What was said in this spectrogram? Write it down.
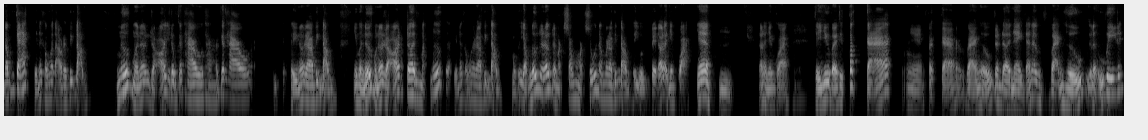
đống cát thì nó không có tạo ra tiếng động. Nước mà nó rõ trong cái thao, thao cái thao thì nó ra tiếng động. Nhưng mà nước mà nó rõ trên mặt nước thì nó không có ra tiếng động. Một cái dòng nước nó rớt trên mặt sông mặt suối nó không có ra tiếng động. Ví dụ về đó là nhân quả nha. Ừ. đó là nhân quả. Thì như vậy thì tất cả tất cả vạn hữu trên đời này đã nói vạn hữu nghĩa là hữu vi đấy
